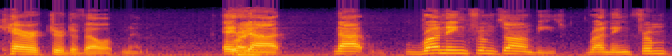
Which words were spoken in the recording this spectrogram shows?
character development and Right. not not running from zombies running from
